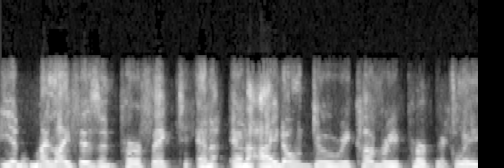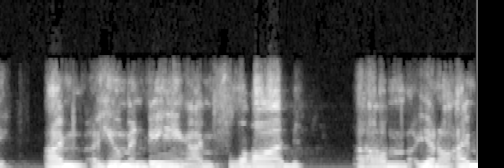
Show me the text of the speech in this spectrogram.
you know, my life isn't perfect, and and I don't do recovery perfectly. I'm a human being. I'm flawed. Um, you know, I'm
